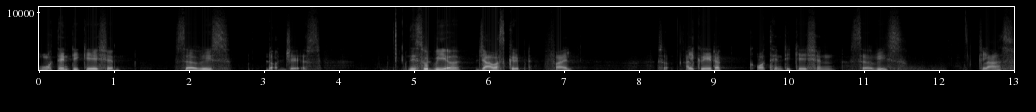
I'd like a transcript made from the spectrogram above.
authentication service.js. This would be a JavaScript file. So I'll create a authentication service class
